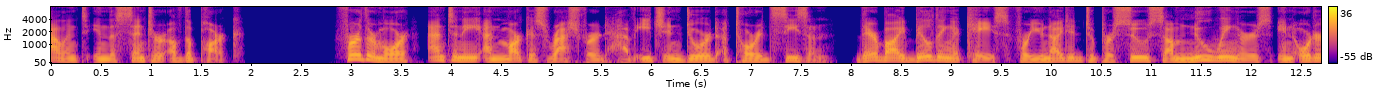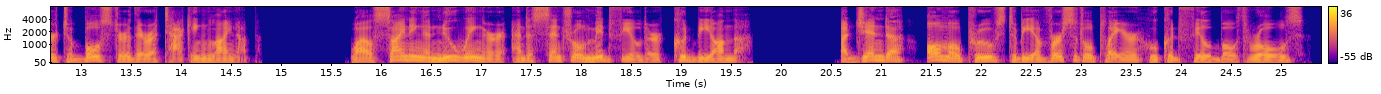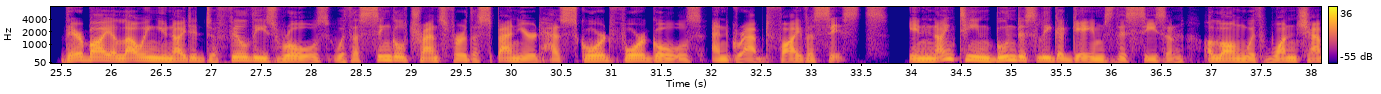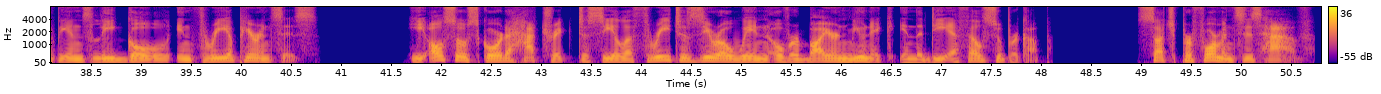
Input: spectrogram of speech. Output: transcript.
talent in the center of the park. Furthermore, Antony and Marcus Rashford have each endured a torrid season, thereby building a case for United to pursue some new wingers in order to bolster their attacking lineup. While signing a new winger and a central midfielder could be on the agenda, Olmo proves to be a versatile player who could fill both roles, thereby allowing United to fill these roles with a single transfer. The Spaniard has scored four goals and grabbed five assists. In 19 Bundesliga games this season, along with one Champions League goal in three appearances. He also scored a hat trick to seal a 3 0 win over Bayern Munich in the DFL Super Cup. Such performances have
